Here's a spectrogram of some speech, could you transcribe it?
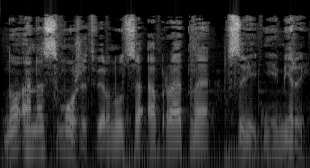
но она сможет вернуться обратно в средние миры.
